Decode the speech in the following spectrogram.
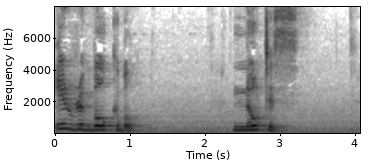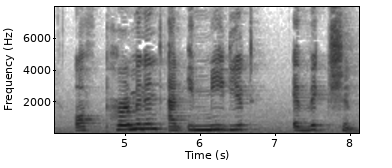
irrevocable notice of permanent and immediate eviction.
